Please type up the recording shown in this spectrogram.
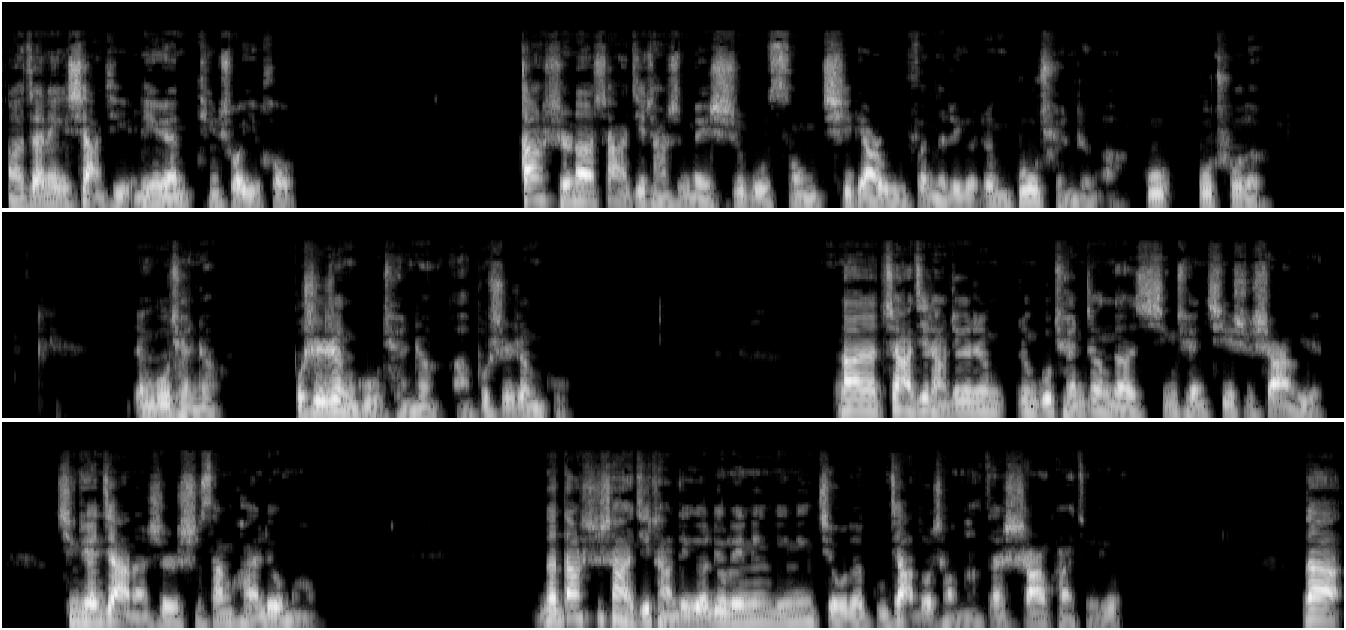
啊，在那个夏季，林园听说以后，当时呢，上海机场是每十股送七点五份的这个认沽权证啊，沽沽出的认沽权证，不是认股权证啊，不是认股。那上海机场这个认认沽权证的行权期是十二个月，行权价呢是十三块六毛。那当时上海机场这个六零零零零九的股价多少呢？在十二块左右。那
